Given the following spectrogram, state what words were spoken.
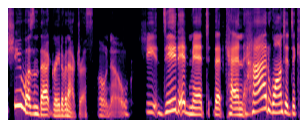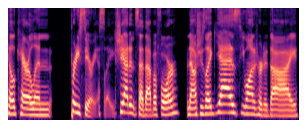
she wasn't that great of an actress. oh, no. She did admit that Ken had wanted to kill Carolyn pretty seriously. She hadn't said that before. Now she's like, yes, he wanted her to die.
